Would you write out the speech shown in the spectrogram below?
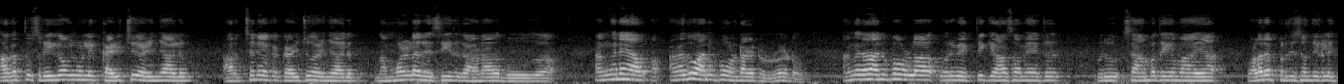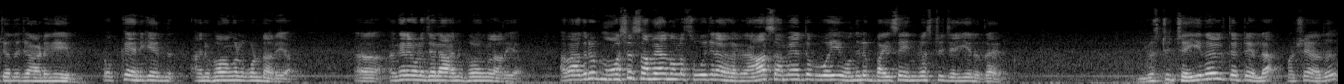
അകത്ത് ശ്രീകോവിനുള്ളിൽ കഴിച്ചു കഴിഞ്ഞാലും അർച്ചനയൊക്കെ കഴിച്ചു കഴിഞ്ഞാലും നമ്മളുടെ രസീത് കാണാതെ പോവുക അങ്ങനെ അതും അനുഭവം ഉണ്ടായിട്ടുണ്ട് കേട്ടോ. അങ്ങനെ അനുഭവമുള്ള ഒരു വ്യക്തിക്ക് ആ സമയത്ത് ഒരു സാമ്പത്തികമായ വളരെ പ്രതിസന്ധികളിൽ ചെന്ന് ചാടുകയും ഒക്കെ എനിക്ക് അനുഭവങ്ങൾ കൊണ്ടറിയാം. അങ്ങനെയുള്ള ചില അനുഭവങ്ങൾ അറിയാം. അപ്പോൾ അതൊരു മോശം സമയം എന്നുള്ള സൂചന ആ സമയത്ത് പോയി ഒന്നിലും പൈസ ഇൻവെസ്റ്റ് ചെയ്യരുത്. ഇൻവെസ്റ്റ് ചെയ്യുന്നതിൽ തെറ്റില്ല. പക്ഷേ അത്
